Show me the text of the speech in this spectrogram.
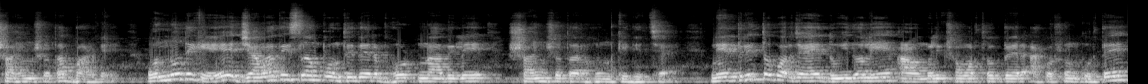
সহিংসতা বাড়বে। অন্যদিকে জামাত ইসলামপন্থীদের ভোট না দিলে সহিংসতার হুমকি দিচ্ছে। নেতৃত্ব পর্যায়ে দুই দলই আওয়ামী লীগ সমর্থকদের আকর্ষণ করতে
